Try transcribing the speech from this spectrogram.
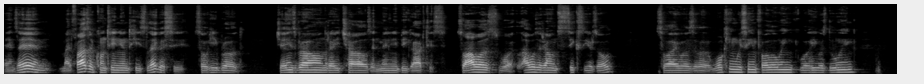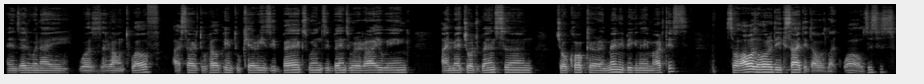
And then my father continued his legacy, so he brought James Brown, Ray Charles, and many big artists. So I was what I was around six years old, so I was uh, walking with him, following what he was doing. And then when I was around twelve, I started to help him to carry the bags when the bands were arriving. I met George Benson, Joe Cocker, and many big name artists. So I was already excited. I was like, "Wow, this is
